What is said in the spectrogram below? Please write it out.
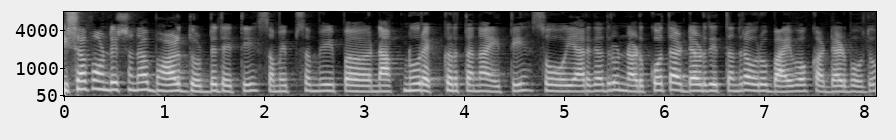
ಈಶಾ ಫೌಂಡೇಶನ್ ಬಹಳ ದೊಡ್ಡದೈತಿ. ಸಮೀಪ ಸಮೀಪ ನಾಲ್ಕುನೂರು ಎಕ್ಕರ್ ತನ ಐತಿ. ಸೊ ಯಾರಿಗಾದ್ರೂ ನಡ್ಕೋತ ಅಡ್ಡಾಡೋದಿತ್ತಂದ್ರೆ ಅವರು ಬಾಯ್ ವಾಕ್ ಅಡ್ಡಾಡ್ಬಹುದು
